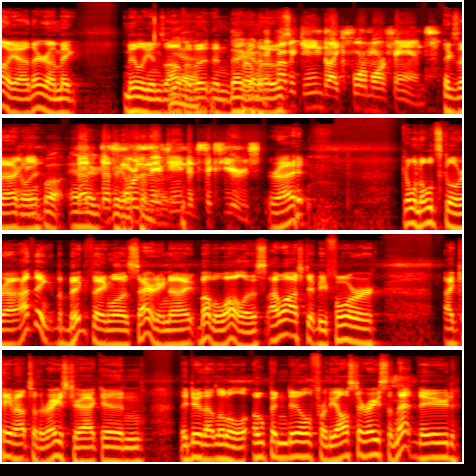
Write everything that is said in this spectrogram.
Oh yeah, they're gonna make millions off Yeah, of it and they're gonna- They probably gained like four more fans. exactly. Well, and That, they're- that's they're more than they've gained in six years. right? Going old school route. I think the big thing was Saturday night, Bubba Wallace. I watched it before I came out to the racetrack and they do that little open deal for the All Star race. And that dude,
